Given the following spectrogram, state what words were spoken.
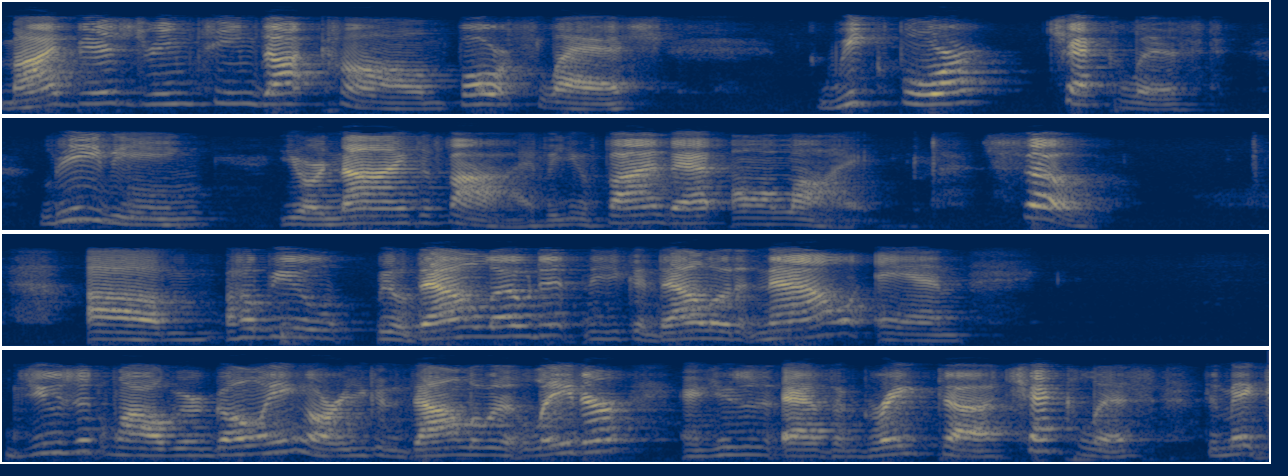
mybizdreamteam.com forward slash week four checklist leaving your 9 to 5. And you can find that online. So, um, I hope you will download it. You can download it now and use it while we're going, or you can download it later and use it as a great uh, checklist to make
